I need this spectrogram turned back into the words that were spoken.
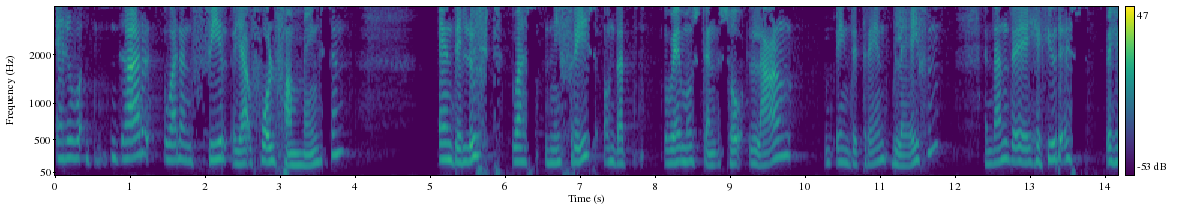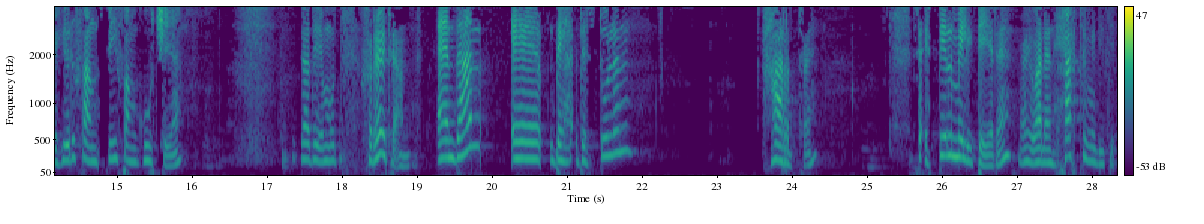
Er, daar waren veel, ja, vol van mensen. En de lucht was niet fris, omdat wij moesten zo lang in de trein blijven. En dan de gehuur is de gehuur van C van Gucci. Dat je moet vooruit gaan. En dan eh, de, de stoelen hard. Hè? Ze is stil militair. Hè? We waren echt militair.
